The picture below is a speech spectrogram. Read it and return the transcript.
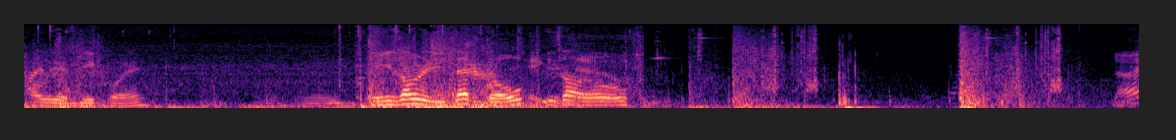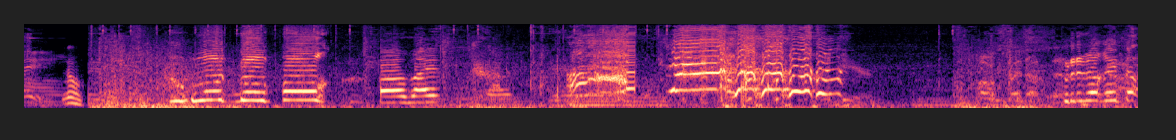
Highly a decoy. He's already dead, bro. He's all. Nice! No. What the fuck? Oh my. Pre nakita.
